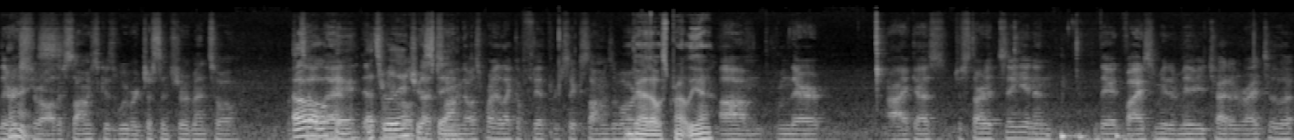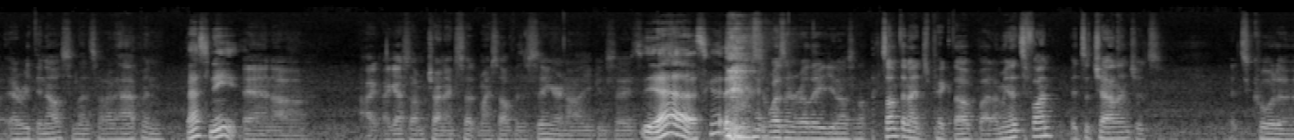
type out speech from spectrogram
lyrics for all the songs because we were just instrumental. Oh, until then, okay. That's really That, interesting. song. that was probably like a fifth or sixth songs of ours Yeah, that was probably yeah. um, from there, I guess just started singing, and they advised me to maybe try to write to the, everything else, and that's how it happened. That's neat. And uh, I, I guess I'm trying to accept myself as a singer now. You can say Yeah, that's good. it wasn't really you know so- something I just picked up, but I mean it's fun. It's a challenge. It's it's cool to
